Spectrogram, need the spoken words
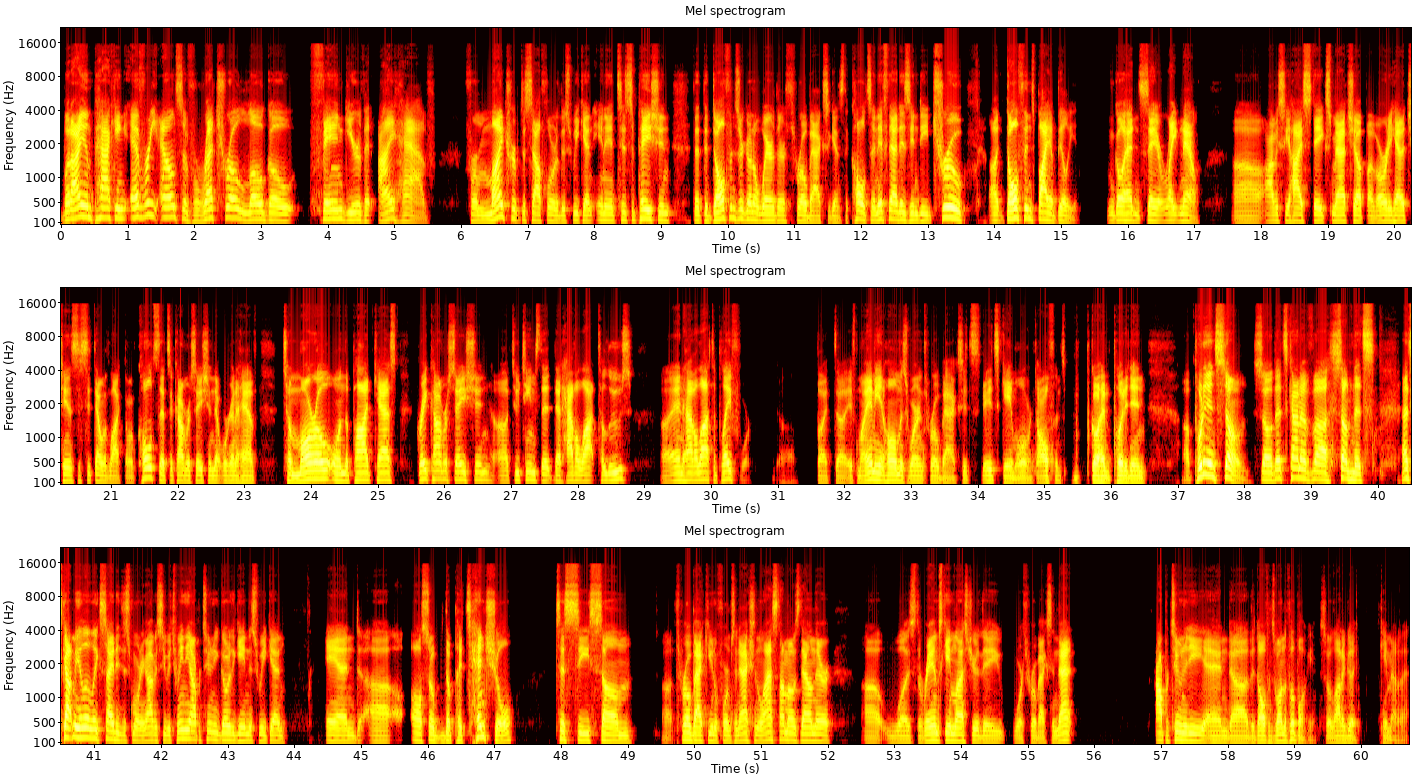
but I am packing every ounce of retro logo fan gear that I have for my trip to South Florida this weekend in anticipation that the Dolphins are going to wear their throwbacks against the Colts. And if that is indeed true, uh, Dolphins by a billion. Go ahead and say it right now. Uh, obviously, high stakes matchup. I've already had a chance to sit down with Locked On Colts. That's a conversation that we're going to have tomorrow on the podcast. Great conversation. Uh, two teams that that have a lot to lose uh, and have a lot to play for. But uh, if Miami at home is wearing throwbacks, it's it's game over. Dolphins, go ahead and put it in, uh, put it in stone. So that's kind of uh, something that's that's got me a little excited this morning. Obviously, between the opportunity to go to the game this weekend and uh, also the potential to see some uh, throwback uniforms in action. The last time I was down there uh, was the Rams game last year. They wore throwbacks in that opportunity, and the Dolphins won the football game. So a lot of good came out of that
